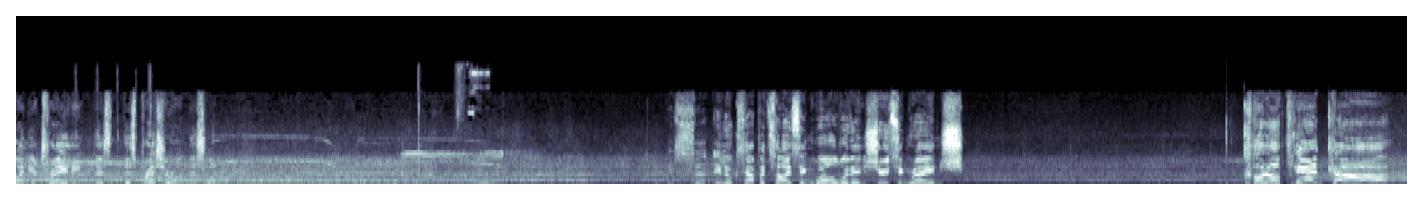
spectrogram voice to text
when you're trailing. There's, there's pressure on this one. This certainly looks appetising, well within shooting range. Konoplyanka!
